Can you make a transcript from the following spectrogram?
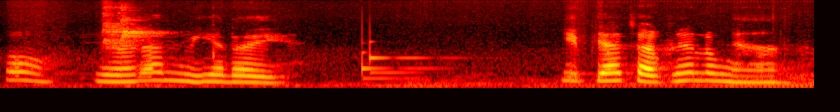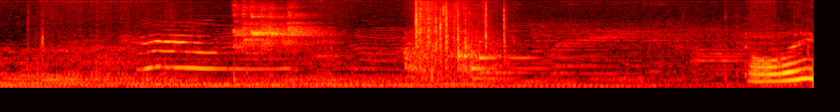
โอ้เนื้อด้านมีอะไรหยิบยาจากเพื่อนโรงงานโอ้ย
